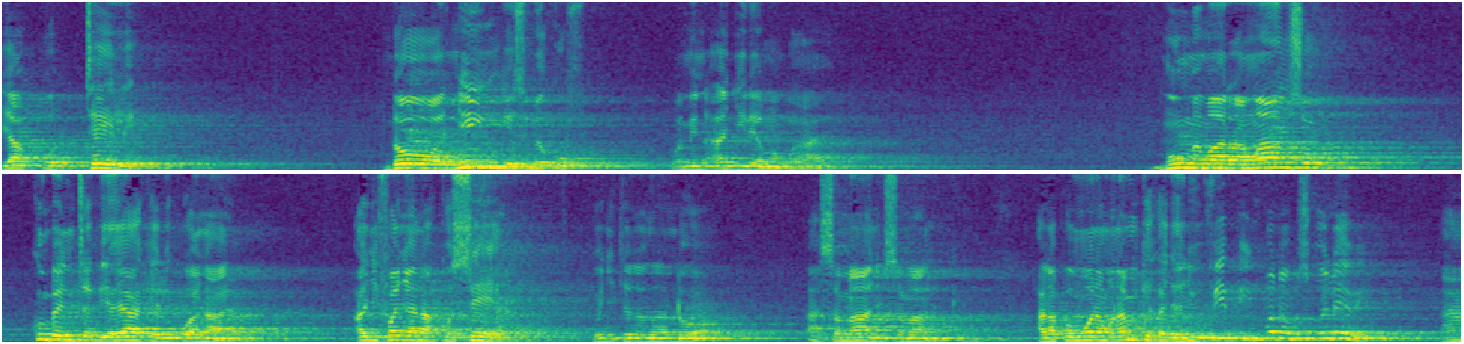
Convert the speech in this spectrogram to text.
Yapo tele. Ndoa nyingi zimekufa wa min ajili ya mambo haya. Mume mara mwanzo kumbe ni tabia yake alikuwa nayo. Ajifanya anakosea kwenye tendo la ndoa. Ah samani samani anapomwona mwanamke kaja juu vipi mbona usikuelewi? Ah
